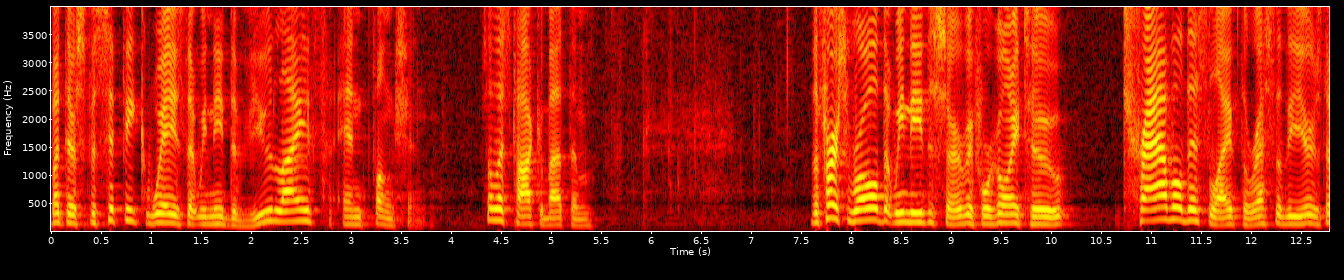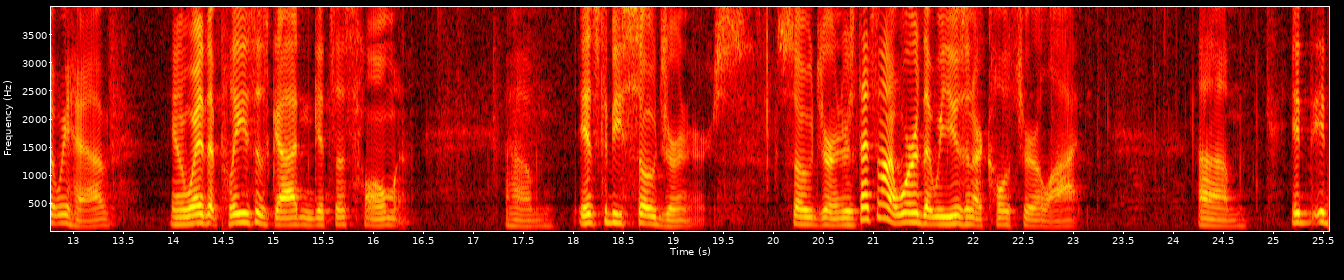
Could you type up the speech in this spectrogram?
but there's specific ways that we need to view life and function. So let's talk about them. The first role that we need to serve if we're going to travel this life the rest of the years that we have in a way that pleases God and gets us home um, is to be sojourners. Sojourners. That's not a word that we use in our culture a lot. Um, it, it,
